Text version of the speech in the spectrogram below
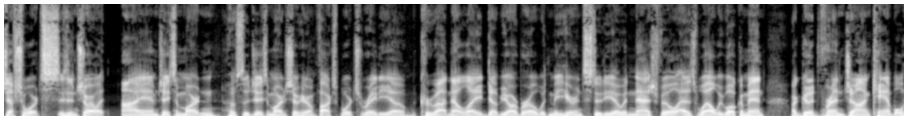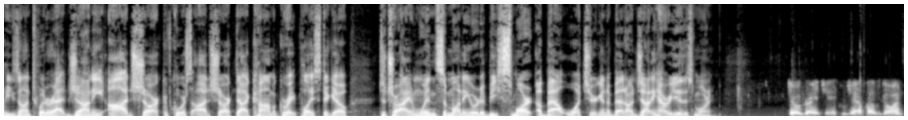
Jeff Schwartz is in Charlotte. I am Jason Martin, host of the Jason Martin Show here on Fox Sports Radio. Crew out in LA, W. Arborough with me here in studio in Nashville as well. We welcome in our good friend John Campbell. He's on Twitter at Johnny Oddshark. Of course, oddshark.com, a great place to go to try and win some money or to be smart about what you're going to bet on. Johnny, how are you this morning? Doing great, Jason. Jeff, how's it going?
